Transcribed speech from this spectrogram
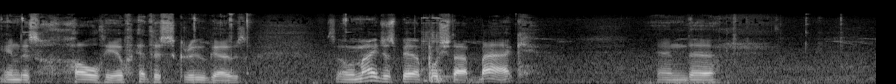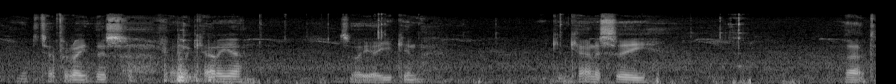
in this hole here where the screw goes. So we might just be able to push that back and uh, separate this from the carrier. So yeah you can you can kind of see that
